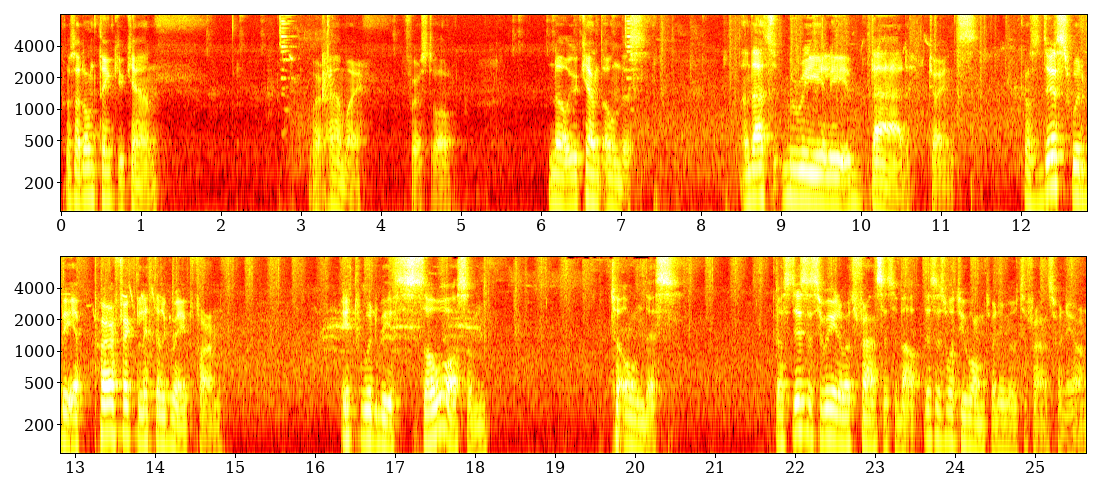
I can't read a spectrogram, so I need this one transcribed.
Because I don't think you can. Where am I? First of all. No, you can't own this. And that's really bad, Giants. Because this would be a perfect little grape farm. It would be so awesome to own this. Because this is really what France is about. This is what you want when you move to France, when you're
